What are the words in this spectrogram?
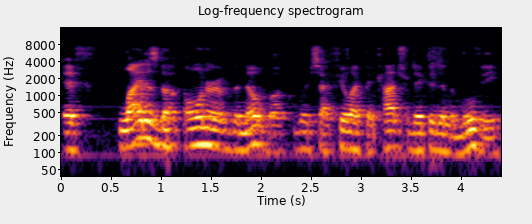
if Light is the owner of the notebook, which I feel like they contradicted in the movie,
